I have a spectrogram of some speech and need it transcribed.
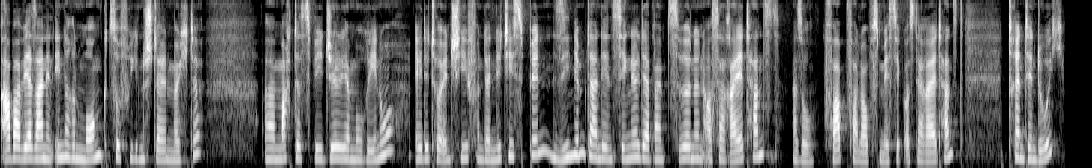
Aber wer seinen inneren Monk zufriedenstellen möchte, äh, macht es wie Gillian Moreno, Editor-in-Chief von der Nitty Spin. Sie nimmt dann den Single, der beim Zwirnen aus der Reihe tanzt, also farbverlaufsmäßig aus der Reihe tanzt, trennt den durch,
